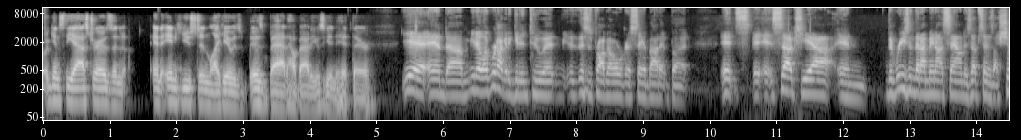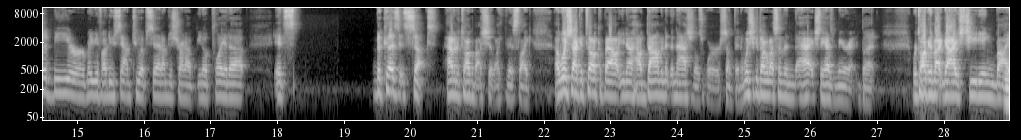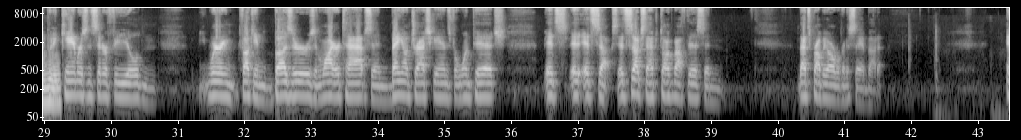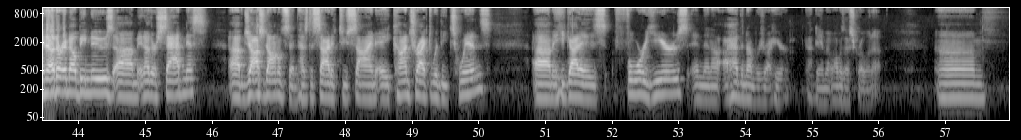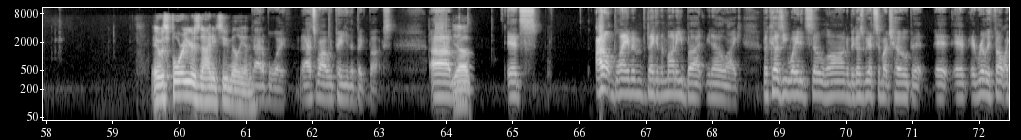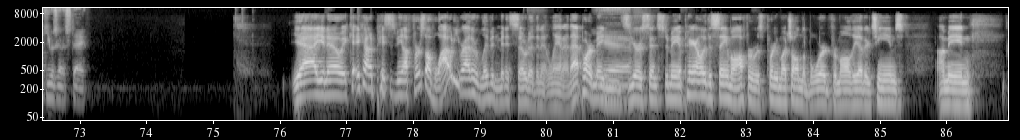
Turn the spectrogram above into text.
against the Astros and and in Houston, like it was it was bad how bad he was getting hit there. Yeah, and um, you know, like we're not going to get into it. This is probably all we're going to say about it, but it's it, it sucks, yeah. And the reason that I may not sound as upset as I should be, or maybe if I do sound too upset, I'm just trying to you know play it up. It's because it sucks having to talk about shit like this. Like I wish I could talk about you know how dominant the Nationals were or something. I wish you could talk about something that actually has merit, but we're talking about guys cheating by Mhm. putting cameras in center field and wearing fucking buzzers and wiretaps and bang on trash cans for one pitch. It's it, it sucks. It sucks to have to talk about this, and that's probably all we're going to say about it. In other MLB news, um, in other sadness, uh, Josh Donaldson has decided to sign a contract with the Twins. Um, he got his four years, and then I, I had the numbers right here. God damn it! Why was I scrolling up? Um, It was four years, ninety two million. that a boy. That's why we pay you the big bucks. Um, Yep. it's I don't blame him for taking the money, but you know, like because he waited so long and because we had so much hope, it, it, it really felt like he was going to stay. Yeah, you know, it, it kind of pisses me off. First off, why would he rather live in Minnesota than Atlanta? That part made Yeah. zero sense to me. Apparently, the same offer was pretty much on the board from all the other teams. I mean,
